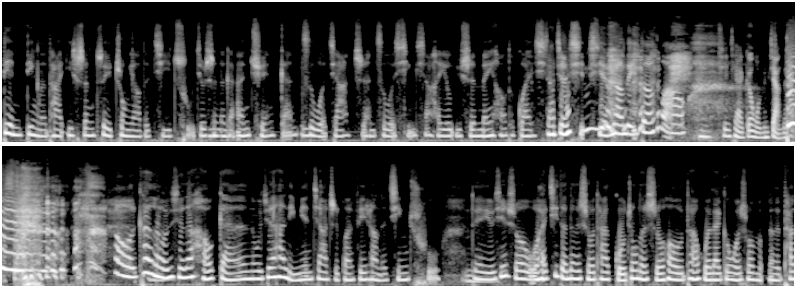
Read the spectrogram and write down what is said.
奠定了他一生最重要的基础，就是那个安全感、嗯、自我价值和自我形象，还有与神美好的关系。他居然写写那样的一段话哦，听起来跟我们讲的对。哦，我看了我就觉得好感恩。我觉得他里面价值观非常的清楚。嗯、对，有些时候我还记得那个时候，他国中的时候，他回来跟我说，那个他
